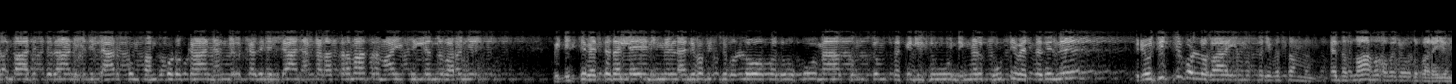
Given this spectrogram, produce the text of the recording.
സമ്പാദിച്ചതാണ് ഇതിൽ ആർക്കും പങ്കുകൊടുക്കാൻ ഞങ്ങൾക്കതിനില്ല ഞങ്ങൾ അത്രമാത്രമായിട്ടില്ലെന്ന് പറഞ്ഞ് പിടിച്ചു വെച്ചതല്ലേ നിങ്ങൾ അനുഭവിച്ചുകൊള്ളൂ. കുന്തും സകിലിസു നിങ്ങൾ കൂട്ടിവെച്ചതിന് രുചിച്ചുകൊള്ളുക ഇന്നത്തെ ദിവസം എന്ന് അള്ളാഹു അവരോട് പറയും.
